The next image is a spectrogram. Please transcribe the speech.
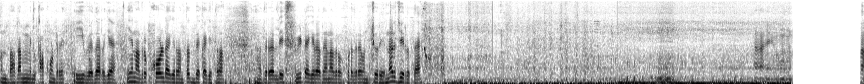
ಒಂದು ಬಾದಾಮ್ ಮಿಲ್ಕ್ ಹಾಕೊಂಡ್ರಿ. ಈ ವೆದರ್ಗೆ ಏನಾದರೂ ಕೋಲ್ಡ್ ಆಗಿರೋಂಥದ್ದು ಬೇಕಾಗಿತ್ತು. ಅದರಲ್ಲಿ ಸ್ವೀಟ್ ಆಗಿರೋದು ಏನಾದರೂ ಕುಡಿದ್ರೆ ಒಂಚೂರು ಎನರ್ಜಿ ಇರುತ್ತೆ ಅಯ್ಯೋ. ಆ.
